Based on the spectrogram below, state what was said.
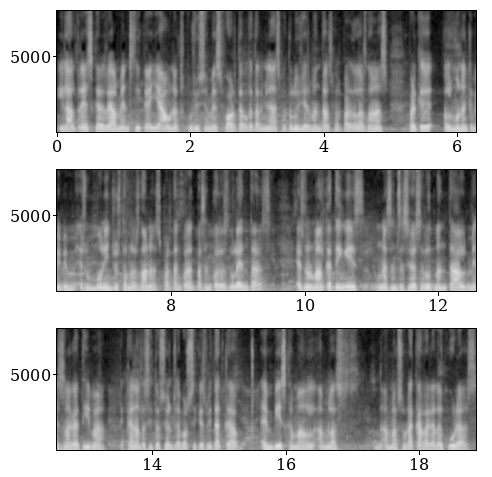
i l'altre és que realment sí que hi ha una exposició més forta a determinades patologies mentals per part de les dones, perquè el món en què vivim és un món injust amb les dones, per tant, quan et passen coses dolentes, és normal que tinguis una sensació de salut mental més negativa que en altres situacions. Llavors sí que és veritat que hem vist que amb, el, amb les amb la sobrecàrrega de cures,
